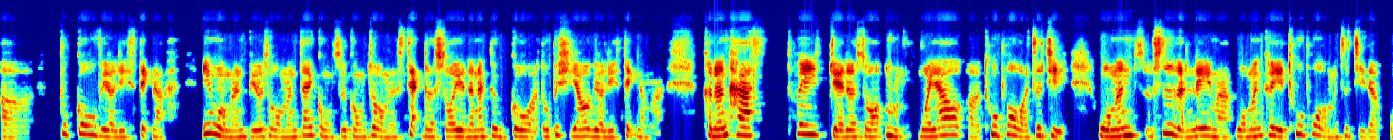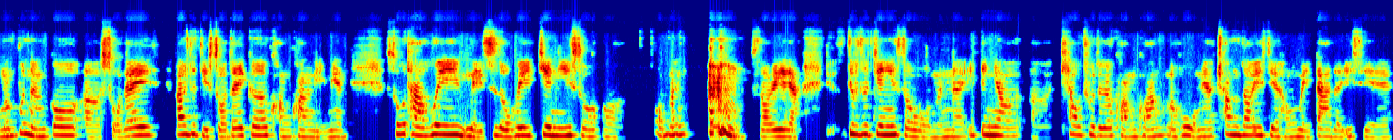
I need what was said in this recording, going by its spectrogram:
呃不够 realistic 啦。因为我们比如说我们在公司工作，我们 set 的所有的那个 goal 啊都不需要 realistic 的嘛，可能他会觉得说，嗯，我要呃突破我自己，我们只是人类嘛，我们可以突破我们自己的，我们不能够呃锁在让自己锁在一个框框里面，所以他会每次都会建议说，哦。我们，sorry 啊，就是建议说，我们呢一定要呃跳出这个框框，然后我们要创造一些很伟大的一些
